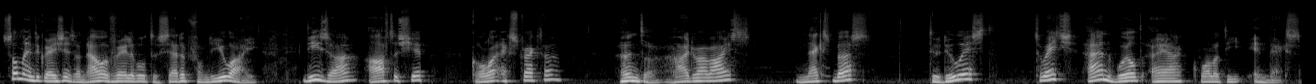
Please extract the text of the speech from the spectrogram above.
some integrations are now available to set up from the UI. These are Aftership, Color Extractor, Hunter HydraWise, NextBus, Todoist, Twitch and World Air Quality Index.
